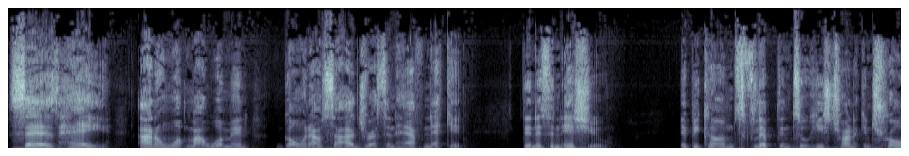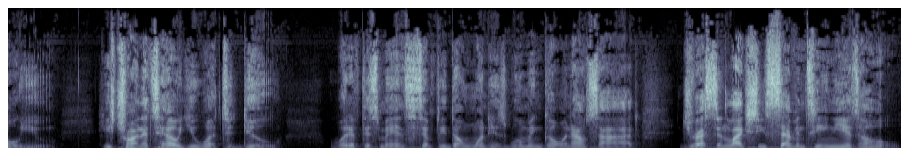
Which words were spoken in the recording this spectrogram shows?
says, "Hey, I don't want my woman going outside dressing half naked," then it's an issue. It becomes flipped into he's trying to control you. He's trying to tell you what to do. What if this man simply don't want his woman going outside dressing like she's 17 years old?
